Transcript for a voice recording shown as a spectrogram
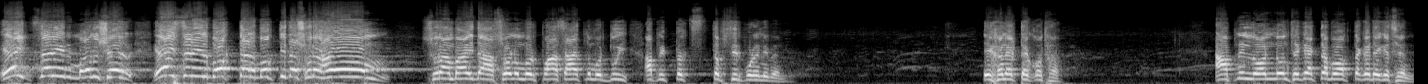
এই শ্রেণির মানুষের, এই শ্রেণির বক্তার বক্তৃতা শুনে হারাম। সুরা মাইদা ষোলো নম্বর পাঁচ, আয়াত নম্বর দুই, আপনি তফস- তফসির পড়ে নেবেন। এখানে একটা কথা। আপনি লন্ডন থেকে একটা বক্তাকে ডেকেছেন।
